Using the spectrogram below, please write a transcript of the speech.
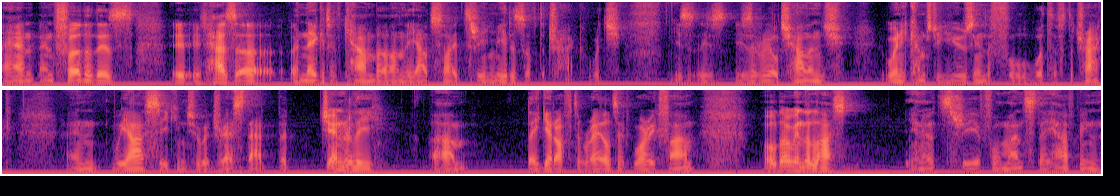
and and further there's it, it has a, a negative camber on the outside three meters of the track which is, is is a real challenge when it comes to using the full width of the track and we are seeking to address that. But generally um, they get off the rails at Warwick Farm. Although in the last you know three or four months they have been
